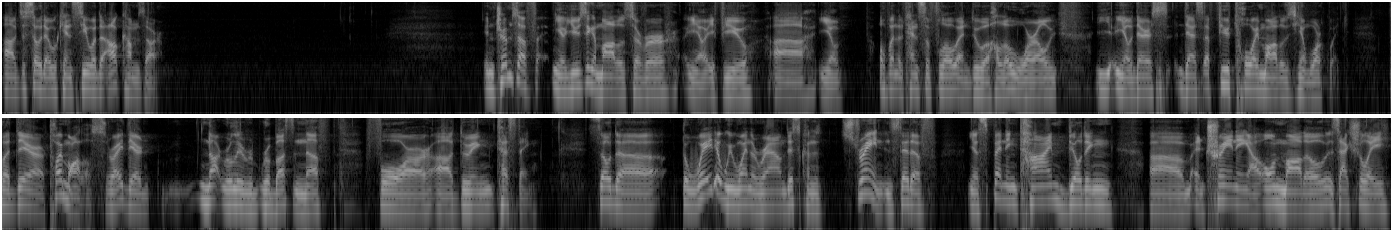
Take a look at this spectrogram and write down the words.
uh, just so that we can see what the outcomes are. In terms of you know, using a model server, you know, if you, uh, you know, open a TensorFlow and do a hello world, you, you, know, there's, there's a few toy models you can work with. But they're toy models, right? They're not really robust enough for uh, doing testing. So the, the way that we went around this constraint, instead of you know, spending time building um, and training our own model, is actually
